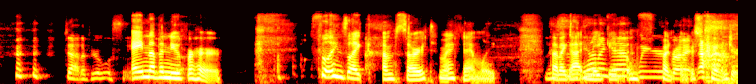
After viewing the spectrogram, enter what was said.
dad if you're listening Ain't nothing new for her. Uh, Celine's like, I'm sorry to my family. that I This got naked in front of a stranger.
